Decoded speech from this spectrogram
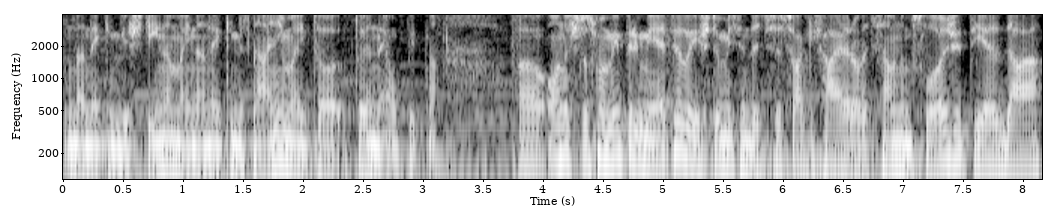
na nekim vještinama i na nekim znanjima i to, to je neupitno. ono što smo mi primijetili i što mislim da će se svaki HR-ovac sa mnom složiti je da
